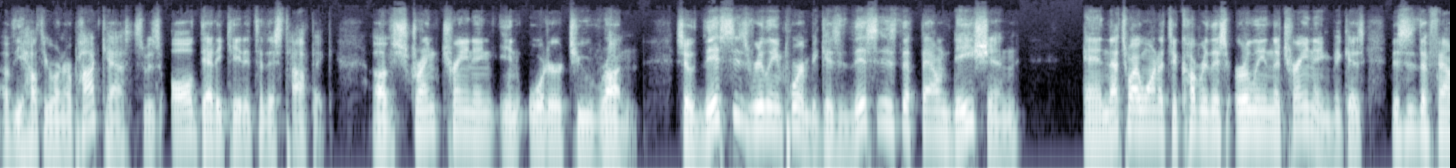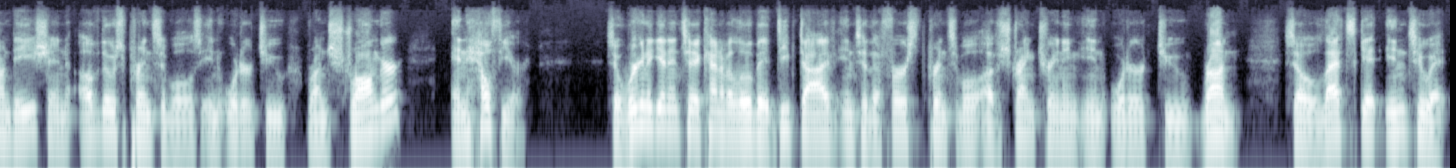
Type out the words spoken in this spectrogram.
of the Healthy Runner podcast was all dedicated to this topic of strength training in order to run. So, this is really important because this is the foundation. And that's why I wanted to cover this early in the training because this is the foundation of those principles in order to run stronger and healthier. So we're going to get into kind of a little bit deep dive into the first principle of strength training in order to run. So let's get into it.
